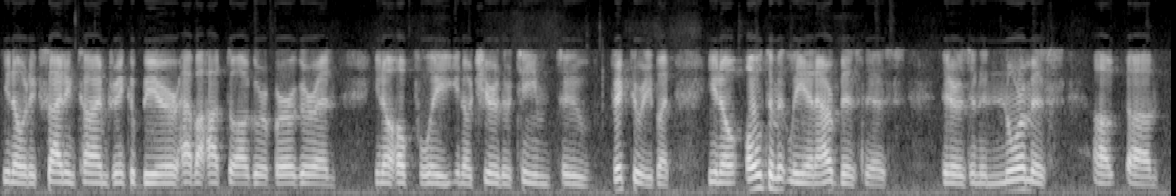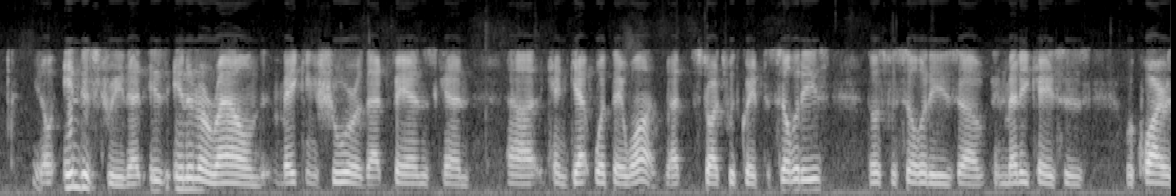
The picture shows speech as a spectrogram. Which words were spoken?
you know, an exciting time, drink a beer, have a hot dog or a burger, and, you know, hopefully, you know, cheer their team to victory. But, you know, ultimately in our business, there's an enormous, uh, um, you know, industry that is in and around making sure that fans can – uh, can get what they want. That starts with great facilities. Those facilities, uh, in many cases, require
